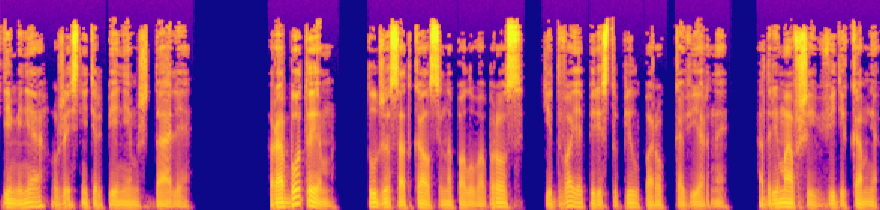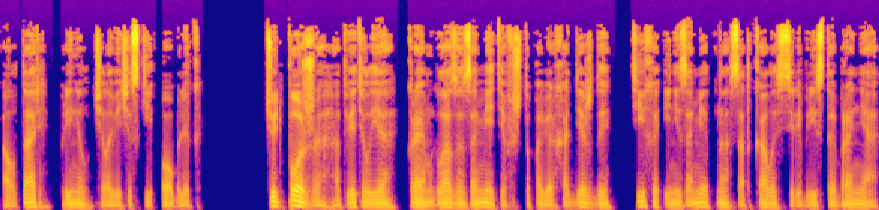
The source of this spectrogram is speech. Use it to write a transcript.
где меня уже с нетерпением ждали. «Работаем?» Тут же соткался на полу вопрос, едва я переступил порог каверны, а дремавший в виде камня алтарь принял человеческий облик. «Чуть позже», — ответил я, краем глаза заметив, что поверх одежды тихо и незаметно соткалась серебристая броня,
